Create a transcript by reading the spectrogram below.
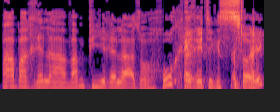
Barbarella, Vampirella, also hochkarätiges Zeug.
